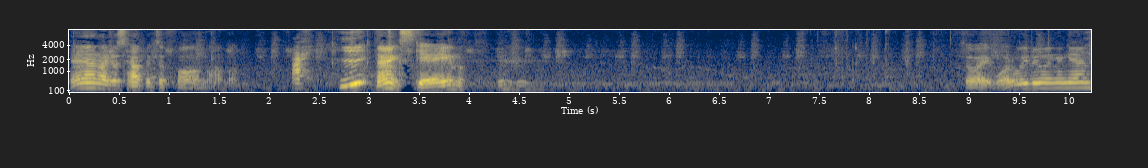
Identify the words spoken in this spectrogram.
And I just happened to fall in lava. I hate Thanks, game! so wait, what are we doing again?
